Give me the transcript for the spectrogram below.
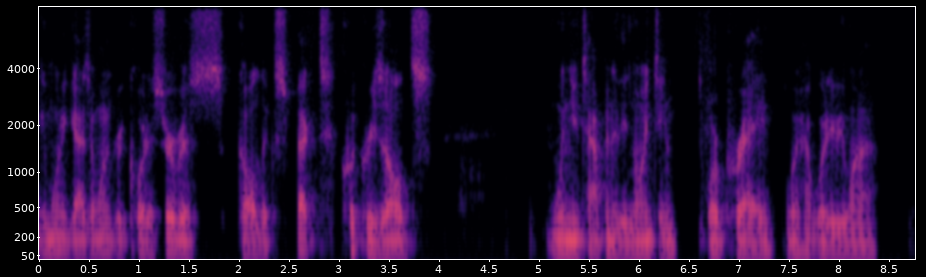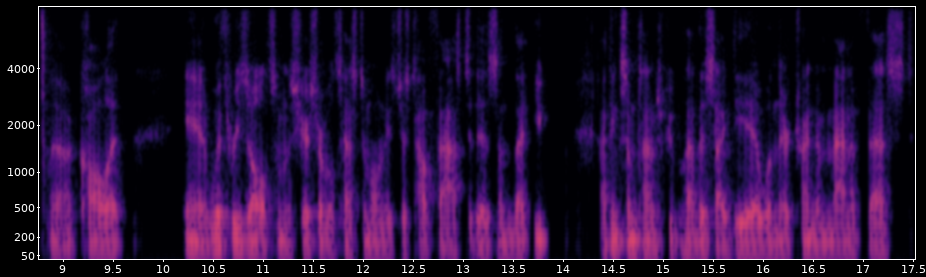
good morning, guys. I wanted to record a service called Expect Quick Results when you tap into the anointing or pray, whatever you want to uh, call it. And with results, I'm going to share several testimonies just how fast it is. And that you, I think sometimes people have this idea when they're trying to manifest.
